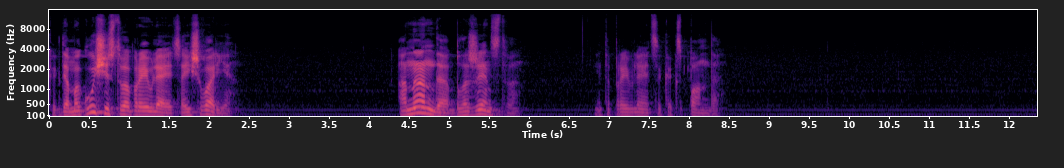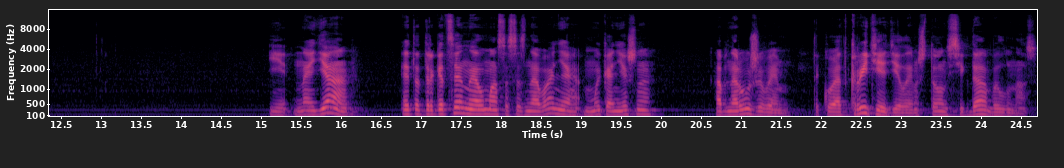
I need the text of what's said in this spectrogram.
когда могущество проявляется, айшварья, ананда, блаженство, это проявляется как спанда – И найдя этот драгоценный алмаз осознавания, мы, конечно, обнаруживаем, такое открытие делаем, что он всегда был у нас.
